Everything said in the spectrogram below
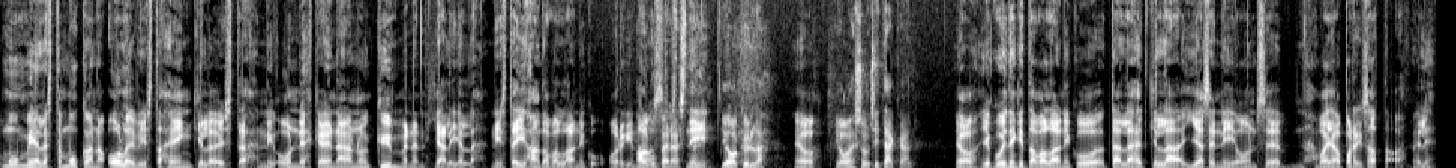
mun mielestä mukana olevista henkilöistä niin on ehkä enää noin kymmenen jäljellä, niistä ihan tavallaan niin originaalista. Alkuperäistä, niin. joo kyllä. Joo. joo, se on sitäkään. Joo, ja kuitenkin tavallaan niin kuin tällä hetkellä jäseni on se vajaa pari sataa, eli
